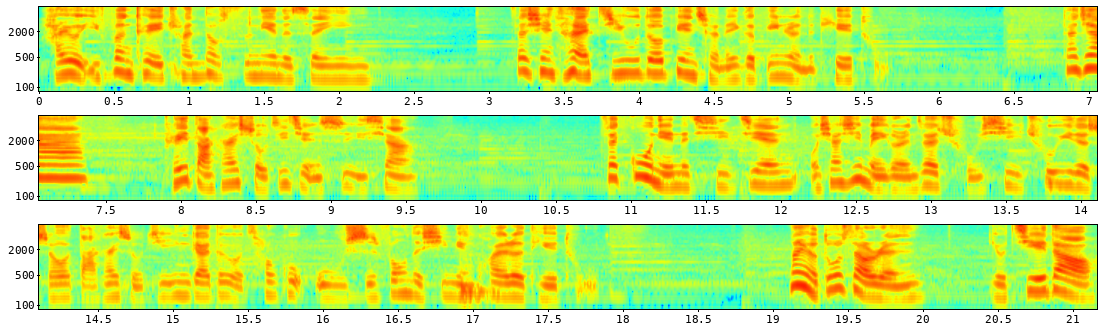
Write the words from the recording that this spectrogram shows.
还有一份可以穿透思念的声音，在现在几乎都变成了一个冰冷的贴图。大家可以打开手机检视一下，在过年的期间，我相信每个人在除夕、初一的时候打开手机，应该都有超过五十封的新年快乐贴图。那有多少人有接到？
